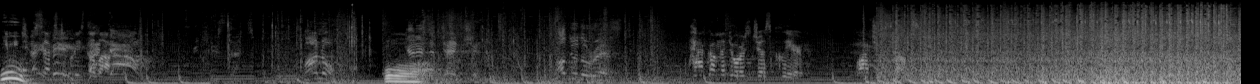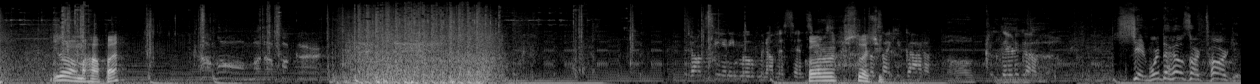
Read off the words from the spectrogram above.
You got Mano, O, get his attention. I'll do the rest. Hack on the doors just cleared. Watch yourselves. ile on ma HP? Come on, motherfucker! Don't see any movement on the sensors. Kolorowy Looks pistolecik. like you got him. Clear to go. Shit, where the hell's our target?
